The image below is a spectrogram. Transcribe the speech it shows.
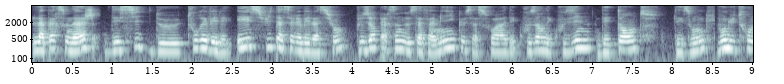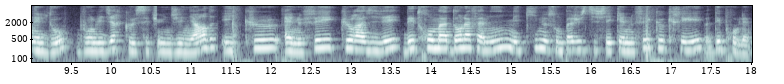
la personnage décide de tout révéler. Et suite à ces révélations, plusieurs personnes de sa famille, que ce soit des cousins, des cousines, des tantes, des oncles vont lui tourner le dos, vont lui dire que c'est une géniarde et que elle ne fait que raviver des traumas dans la famille mais qui ne sont pas justifiés, qu'elle ne fait que créer des problèmes.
